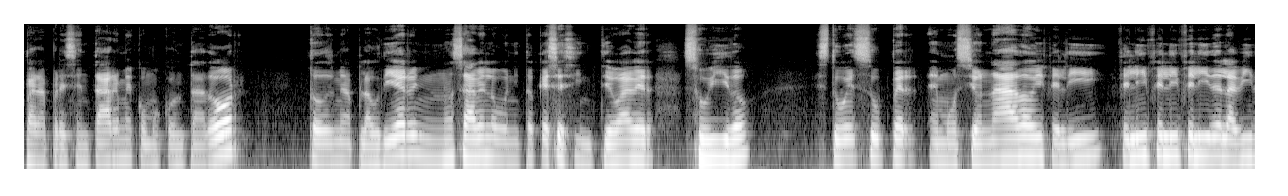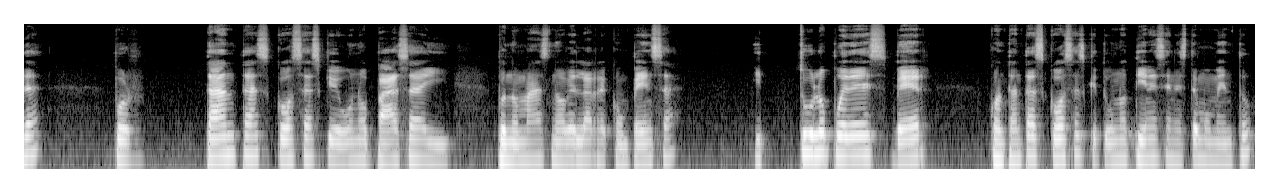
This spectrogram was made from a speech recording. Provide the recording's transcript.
para presentarme como contador. Todos me aplaudieron y no saben lo bonito que se sintió haber subido. Estuve súper emocionado y feliz, feliz, feliz, feliz de la vida por tantas cosas que uno pasa y pues nomás no ves la recompensa. Tú lo puedes ver con tantas cosas que tú no tienes en este momento,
